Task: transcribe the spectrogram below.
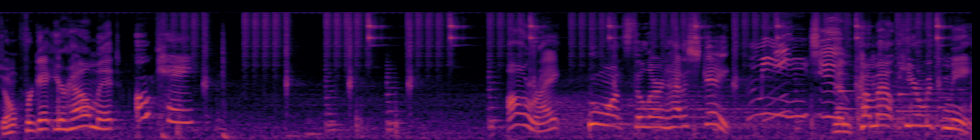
Don't forget your helmet. Okay. All right, who wants to learn how to skate? Me too. Then come out here with me.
